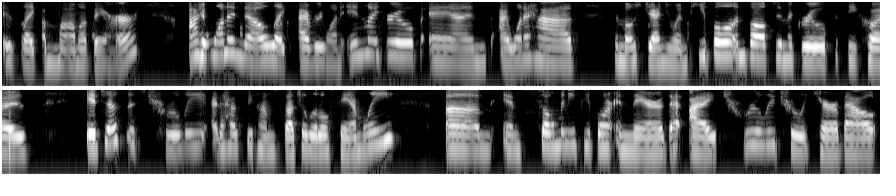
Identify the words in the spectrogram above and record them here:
is like a mama bear. I want to know like everyone in my group and I want to have the most genuine people involved in the group because it just is truly it has become such a little family um and so many people are in there that I truly truly care about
